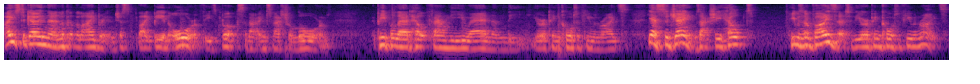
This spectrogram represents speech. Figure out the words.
I used to go in there and look at the library and just like be in awe of these books about international law and people there had helped found the UN and the European Court of Human Rights. Yes, Sir James actually helped, he was an advisor to the European Court of Human Rights.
